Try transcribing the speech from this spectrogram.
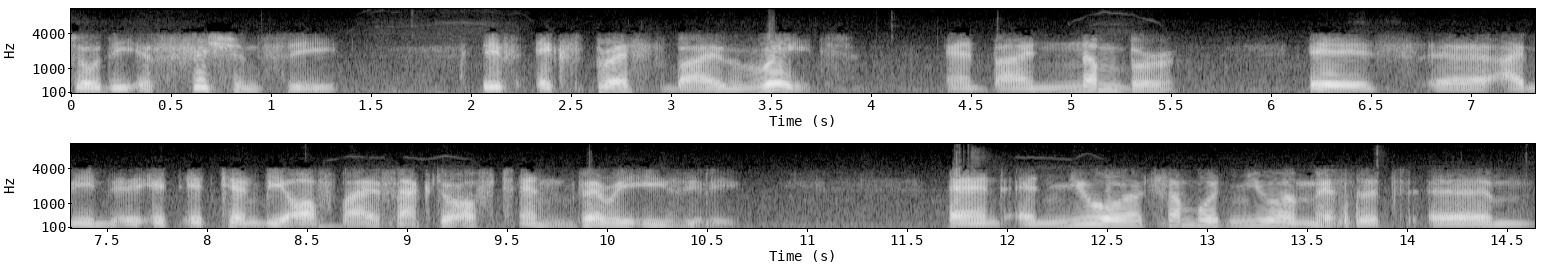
So the efficiency, if expressed by weight and by number, is, uh, I mean, it, it can be off by a factor of 10 very easily. And a newer, somewhat newer method um,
